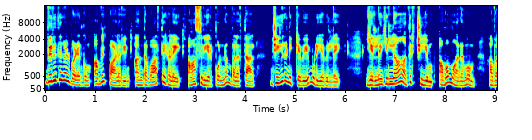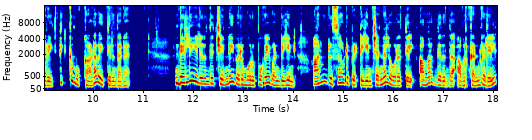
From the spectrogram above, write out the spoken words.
விருதுகள் வழங்கும் அமைப்பாளரின் அந்த வார்த்தைகளை ஆசிரியர் பொன்னம்பலத்தால் ஜீரணிக்கவே முடியவில்லை. எல்லையில்லா அதிர்ச்சியும் அவமானமும் அவரை திக்குமுக்காட வைத்திருந்தன. டெல்லியிலிருந்து சென்னை வரும் ஒரு புகை வண்டியின் அன்ரிசர்வ்டு பெட்டியின் ஜன்னல் ஓரத்தில் அமர்ந்திருந்த அவர் கண்களில்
